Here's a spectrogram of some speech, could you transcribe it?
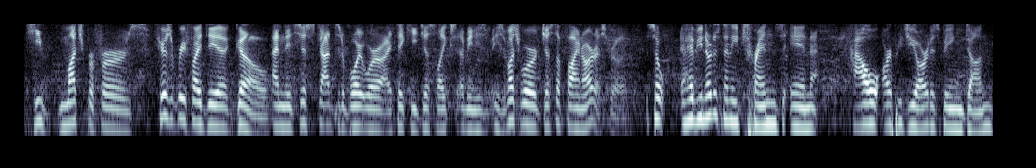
he much prefers here's a brief idea go and it's just gotten to the point where i think he just likes i mean he's, he's much more just a fine artist really So, have you noticed any trends in how RPG art is being done?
